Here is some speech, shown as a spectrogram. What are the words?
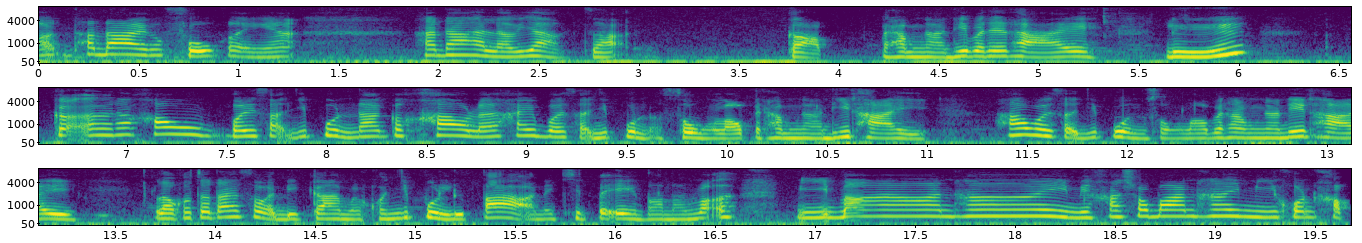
ก็ถ้าได้ก็ฟลุกอะไรเงี้ย ถ้าได้แล้วอยากจะ กลับไปทำงานที่ประเทศไทย หรือก็เออถ้าเข้าบริษัทญี่ปุ่นได้ก็เข้าแล้วให้บริษัทญี่ปุ่นส่งเราไปทำงานที่ไทย ถ้าบริษัทญี่ปุ่นส่งเราไปทำงานที่ไทย เราก็จะได้สวัสดิการเหมือนคนญี่ปุ่นหรือเปล่าอันนี้คิดไปเองตอนนั้นว่าเออมีบ้านให้มีค่าเช่าบ้านให้มีคนขับ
